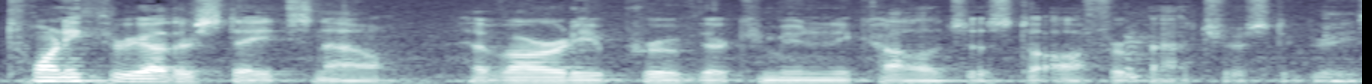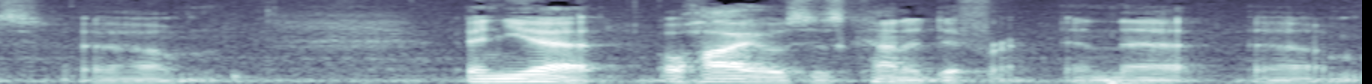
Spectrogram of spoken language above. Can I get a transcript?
23 other states now have already approved their community colleges to offer bachelor's degrees. Um, and yet, Ohio's is kind of different in that um,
